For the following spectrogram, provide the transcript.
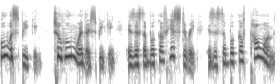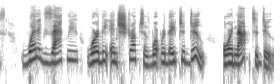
Who was speaking? To whom were they speaking? Is this a book of history? Is this a book of poems? What exactly were the instructions? What were they to do or not to do?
